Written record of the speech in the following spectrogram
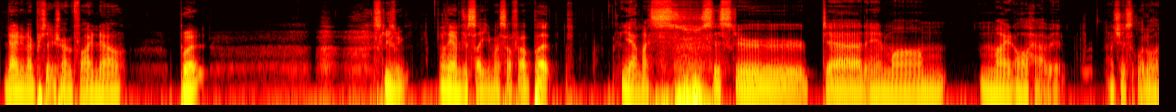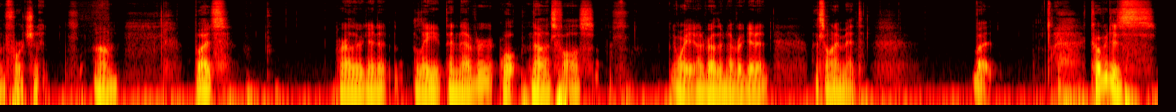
99% sure I'm fine now, but excuse me. I think I'm just psyching myself out. But yeah, my sister, dad, and mom might all have it, which is a little unfortunate. Um, but rather get it late than never. Well, no, that's false. Wait, I'd rather never get it. That's not what I meant. But COVID is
